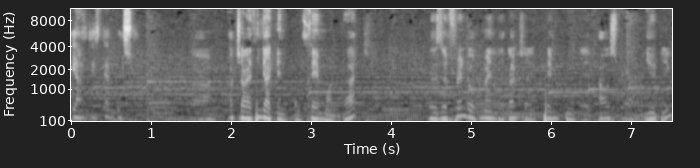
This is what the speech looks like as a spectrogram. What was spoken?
He has disturbed your soul. Uh, actually, I think I can confirm on that. There's a friend of mine that actually came to the house we are building,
